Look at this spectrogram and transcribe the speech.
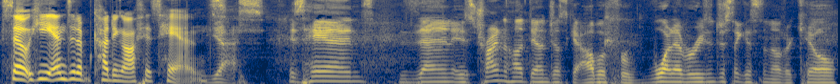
So he ended up cutting off his hands. Yes. His hand then is trying to hunt down Jessica Alba for whatever reason, just I guess another kill.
